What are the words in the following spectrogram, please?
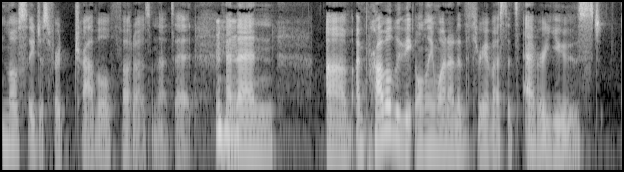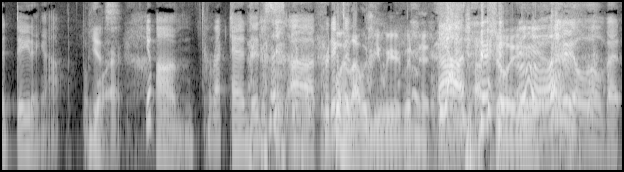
mostly just for travel photos and that's it. And then um, I'm probably the only one out of the three of us that's ever used a dating app before. Yes. Yep. Um, Correct. and it's uh, predictive. Well, that would be weird, wouldn't it? Actually, Yeah, maybe a little bit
